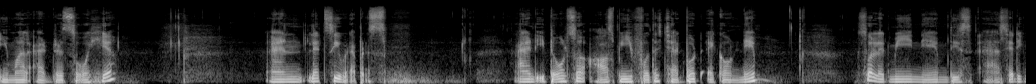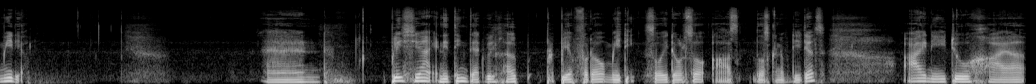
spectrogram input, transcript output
email address over here. And let's see what happens. And it also asks me for the chatbot account name so let me name this as Chatic Media. And please share anything that will help prepare for our meeting. So it also asks those kind of details. I need to hire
